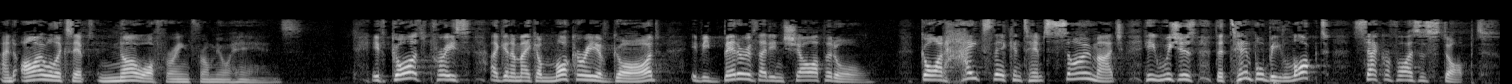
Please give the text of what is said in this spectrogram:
and I will accept no offering from your hands. If God's priests are going to make a mockery of God, it'd be better if they didn't show up at all. God hates their contempt so much, he wishes the temple be locked, sacrifices stopped.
